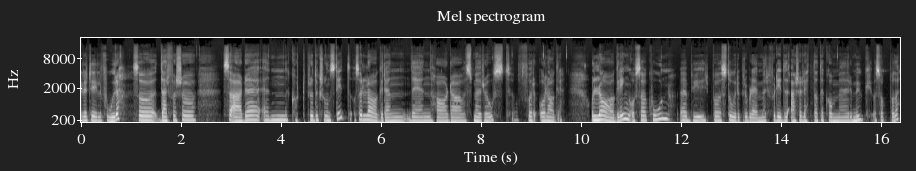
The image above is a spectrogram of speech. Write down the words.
eller til fôret. Så derfor så, så er det en kort produksjonstid, og så lager en det en har da av smør og ost for å lagre. Og lagring også av korn eh, byr på store problemer, fordi det er så lett at det kommer mugg og sopp på det.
